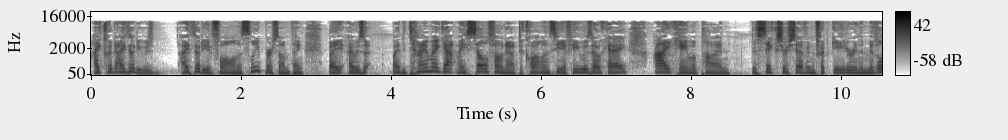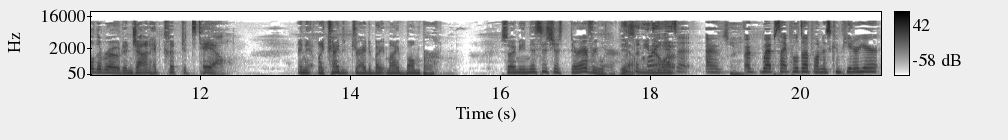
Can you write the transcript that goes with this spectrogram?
I could, I thought he was, I thought he had fallen asleep or something, but I was, by the time I got my cell phone out to call and see if he was okay, I came upon the six or seven foot gator in the middle of the road and John had clipped its tail. And it like kind of tried to bite my bumper. So I mean, this is just they're everywhere. Yeah. Listen, you Corey know has what? a, a, a website pulled up on his computer here,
